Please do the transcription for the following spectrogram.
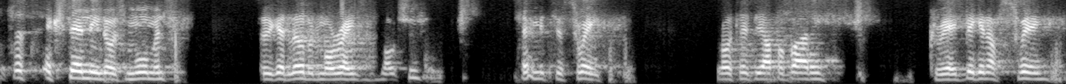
It's just extending those movements so you get a little bit more range of motion. Same with your swing. Rotate the upper body, create big enough swing.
